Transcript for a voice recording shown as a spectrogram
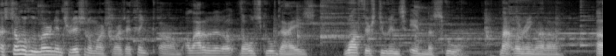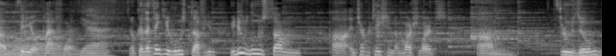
as someone who learned in traditional martial arts, I think um, a lot of the, the old school guys want their students in the school, not learning on a, a video Oh, platform Yeah. because I think you lose stuff. You you do lose some uh, interpretation of martial arts um, through Zoom.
